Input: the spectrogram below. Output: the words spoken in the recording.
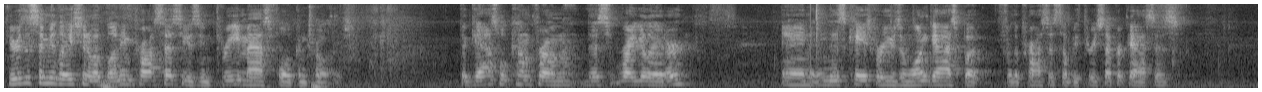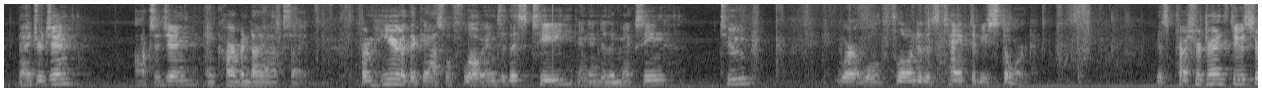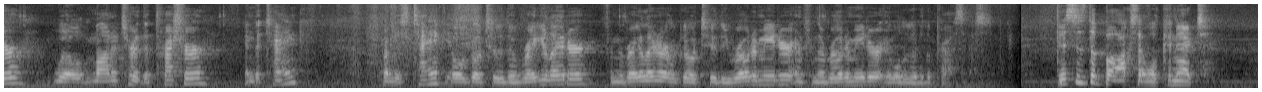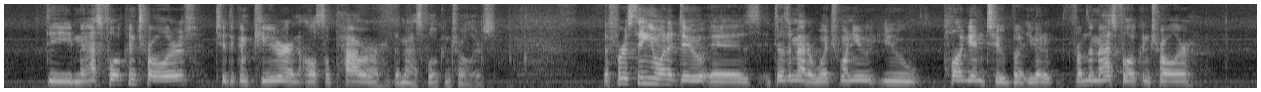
Here's a simulation of a blending process using three mass flow controllers. The gas will come from this regulator, and in this case we're using one gas, but for the process there'll be three separate gases, nitrogen, oxygen, and carbon dioxide. From here the gas will flow into this T and into the mixing tube, where it will flow into this tank to be stored. This pressure transducer will monitor the pressure in the tank from this tank, it will go to the regulator. From the regulator, it will go to the rotometer, and from the rotometer, it will go to the process. This is the box that will connect the mass flow controllers to the computer and also power the mass flow controllers. The first thing you want to do is, it doesn't matter which one you, you plug into, but you got to, from the mass flow controller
